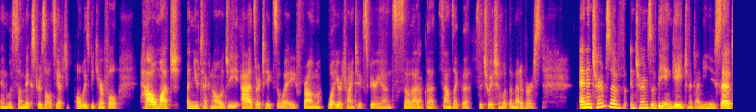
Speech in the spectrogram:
and with some mixed results. You have to always be careful how much a new technology adds or takes away from what you're trying to experience. So that exactly. that sounds like the situation with the metaverse. And in terms of in terms of the engagement, I mean, you said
